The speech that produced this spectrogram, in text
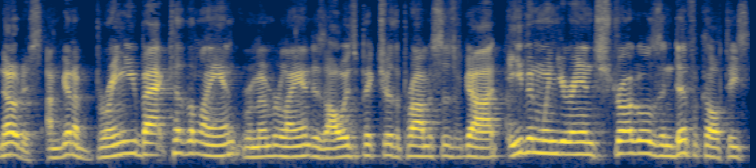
Notice, I'm going to bring you back to the land. Remember, land is always a picture of the promises of God. Even when you're in struggles and difficulties,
